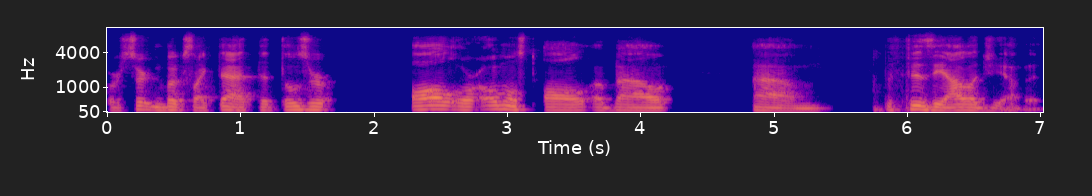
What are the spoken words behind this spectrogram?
or certain books like that, that those are all or almost all about um, the physiology of it.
